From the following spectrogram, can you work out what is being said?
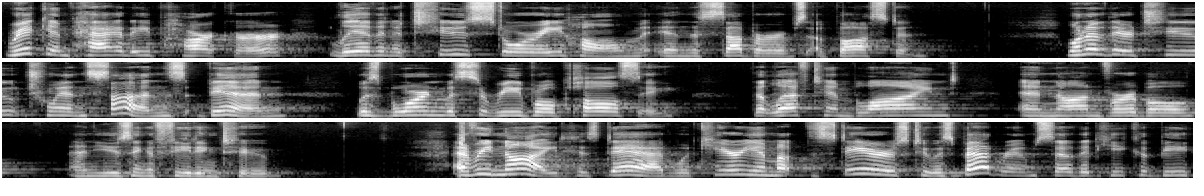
Rick and Patty Parker live in a two story home in the suburbs of Boston. One of their two twin sons, Ben, was born with cerebral palsy that left him blind and nonverbal and using a feeding tube. Every night, his dad would carry him up the stairs to his bedroom so that he could be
